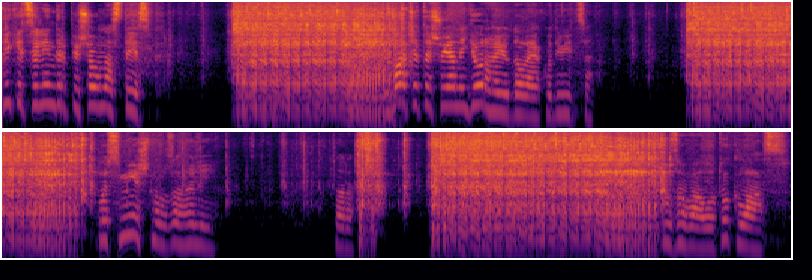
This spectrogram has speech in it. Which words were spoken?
Тільки циліндр пішов на стиск. І бачите, що я не дергаю далеко, дивіться. То смішно взагалі. Зараз. То завало, то клас.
